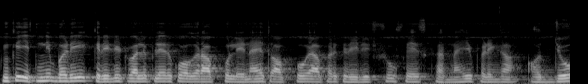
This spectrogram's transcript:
क्योंकि इतनी बड़ी क्रेडिट वाले प्लेयर को अगर आपको लेना है तो आपको यहाँ पर क्रेडिट इशू फेस करना ही पड़ेगा और जो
